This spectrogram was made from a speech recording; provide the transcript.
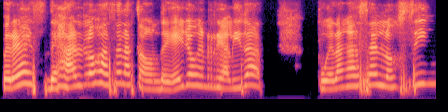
pero es dejarlos hacer hasta donde ellos en realidad puedan hacerlo sin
